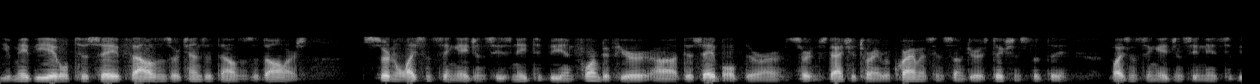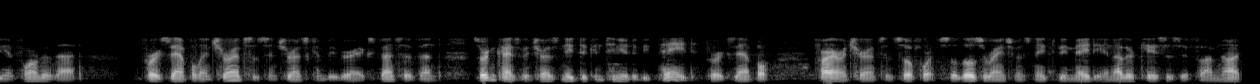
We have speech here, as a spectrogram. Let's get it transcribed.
you may be able to save thousands or tens of thousands of dollars. Certain licensing agencies need to be informed if you're uh, disabled. There are certain statutory requirements in some jurisdictions that the licensing agency needs to be informed of that. For example, insurances. Insurance can be very expensive, and certain kinds of insurance need to continue to be paid. For example, fire insurance and so forth. So those arrangements need to be made. In other cases, if I'm not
